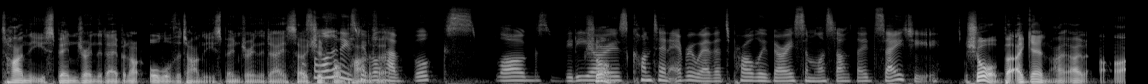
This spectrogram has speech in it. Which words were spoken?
time that you spend during the day, but not all of the time that you spend during the day. So it should a lot form of these part people of it. have books, blogs, videos, content everywhere. That's probably very similar stuff they'd say to you. Sure, but again, I, I, I,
